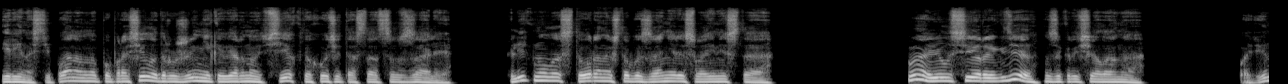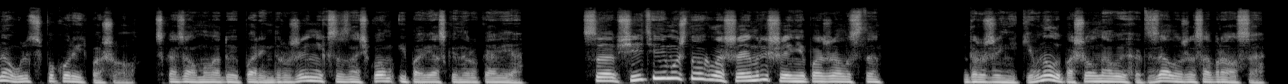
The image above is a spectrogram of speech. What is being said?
Ирина Степановна попросила дружинника вернуть всех, кто хочет остаться в зале. Кликнула стороны, чтобы заняли свои места. «Павел Серый где?» — закричала она. «Пойди на улицу покурить пошел», — сказал молодой парень-дружинник со значком и повязкой на рукаве. «Сообщите ему, что оглашаем решение, пожалуйста». Дружинник кивнул и пошел на выход. Зал уже собрался.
